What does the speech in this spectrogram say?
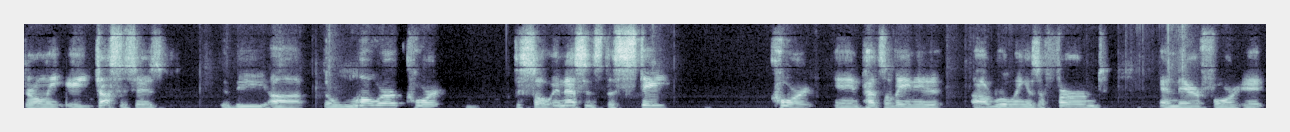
there are only eight justices, the, uh, the lower court, so in essence, the state court in Pennsylvania uh, ruling is affirmed, and therefore it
